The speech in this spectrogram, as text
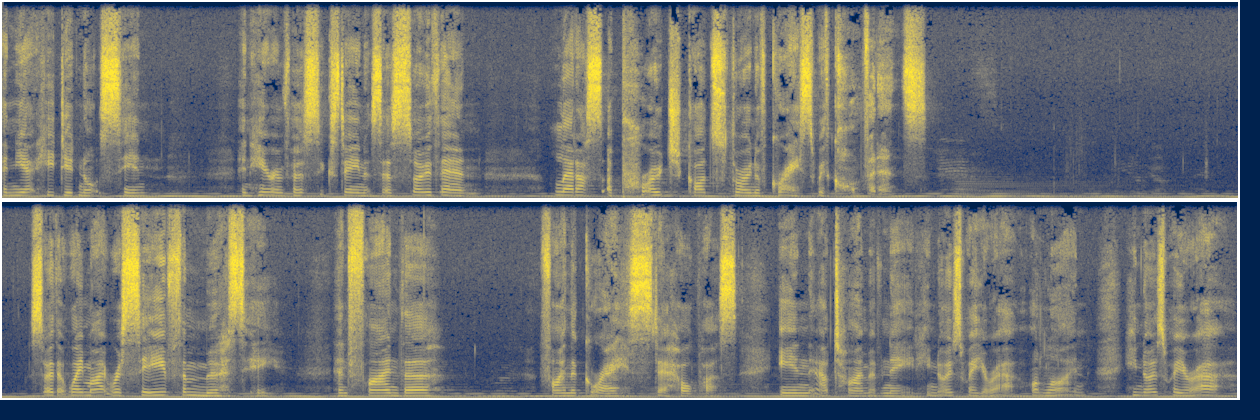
and yet he did not sin. And here in verse 16 it says, So then, let us approach God's throne of grace with confidence. So that we might receive the mercy and find the find the grace to help us in our time of need. He knows where you're at online. He knows where you're at.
